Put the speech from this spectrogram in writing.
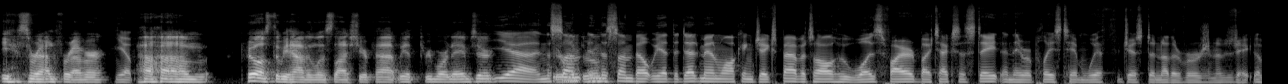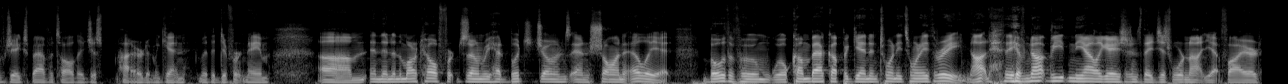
he is around forever. Yep. Um, who else did we have in the list last year, Pat? We had three more names here. Yeah, in the sun in the Sun Belt, we had the dead man walking Jake Spavital, who was fired by Texas State, and they replaced him with just another version of Jake, of Jake Spavital. They just hired him again with a different name. Um, and then in the Mark Helfrich zone, we had Butch Jones and Shawn Elliott, both of whom will come back up again in 2023. Not they have not beaten the allegations; they just were not yet fired.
